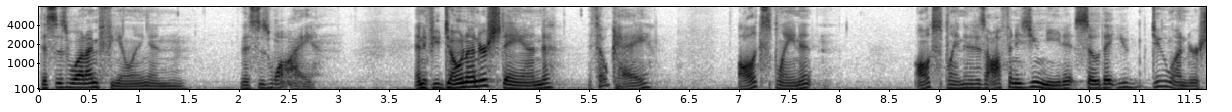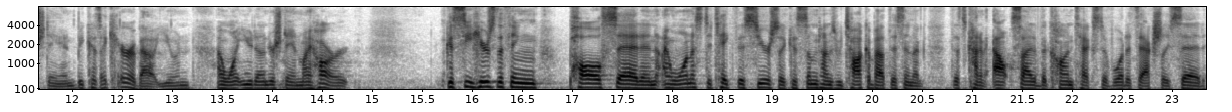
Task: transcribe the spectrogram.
this is what I'm feeling, and this is why. And if you don't understand, it's okay. I'll explain it. I'll explain it as often as you need it so that you do understand because I care about you and I want you to understand my heart. Because, see, here's the thing Paul said, and I want us to take this seriously because sometimes we talk about this in a that's kind of outside of the context of what it's actually said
